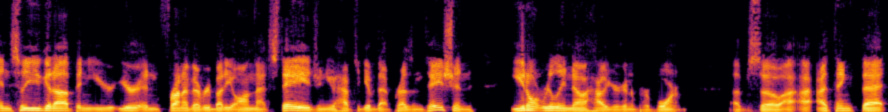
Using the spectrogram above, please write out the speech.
until you get up and you're you're in front of everybody on that stage and you have to give that presentation, you don't really know how you're going to perform. Uh, so I, I- think that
